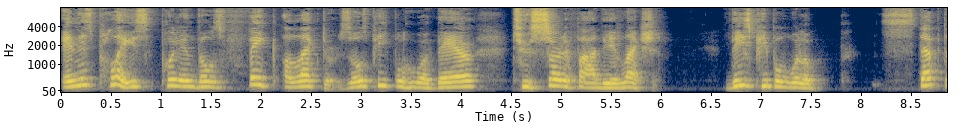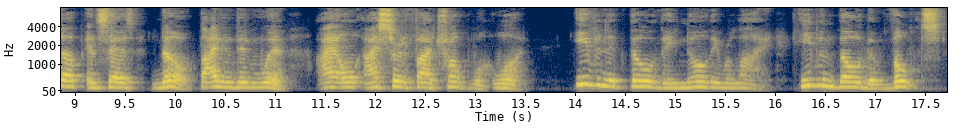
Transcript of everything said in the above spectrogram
in its place, put in those fake electors, those people who are there to certify the election. These people would have stepped up and says, no, Biden didn't win. I, I certified Trump won. Even though they know they were lying, even though the votes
